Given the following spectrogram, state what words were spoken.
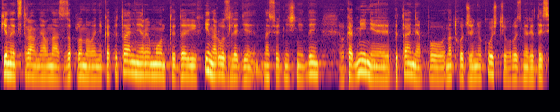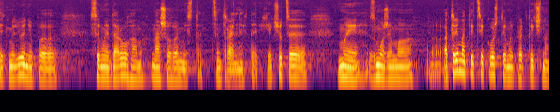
Кінець травня у нас заплановані капітальні ремонти доріг. І на розгляді на сьогоднішній день в Кабміні питання по надходженню коштів у розмірі 10 мільйонів по семи дорогам нашого міста, центральних доріг. Якщо це ми зможемо е, отримати ці кошти, ми практично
